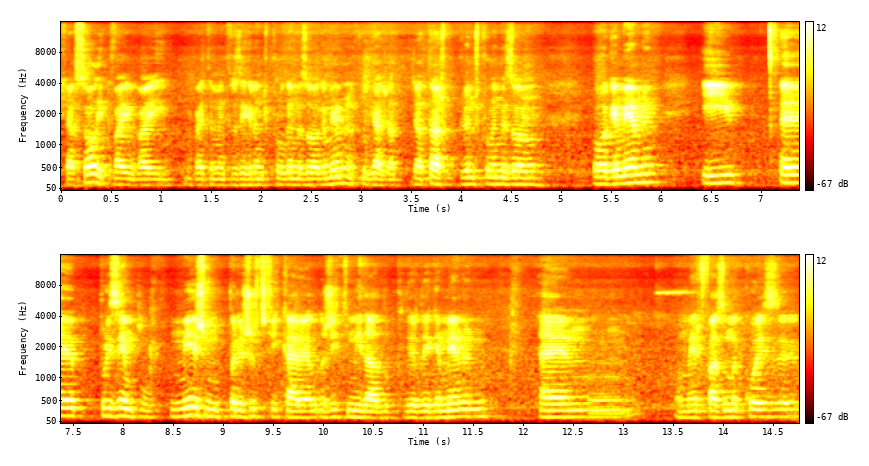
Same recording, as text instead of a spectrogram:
que há sol e que vai, vai, vai também trazer grandes problemas ao Agamemnon, aliás, já, já traz grandes problemas ao, ao Agamemnon, e, uh, por exemplo, mesmo para justificar a legitimidade do poder de Agamemnon, um, Homero faz uma coisa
